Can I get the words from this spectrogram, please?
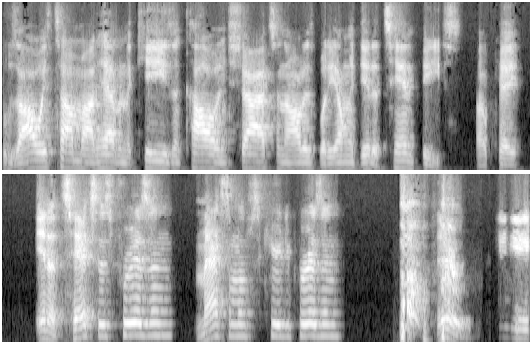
who's always talking about having the keys and calling shots and all this, but he only did a 10 piece. Okay. In a Texas prison, maximum security prison, there are way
